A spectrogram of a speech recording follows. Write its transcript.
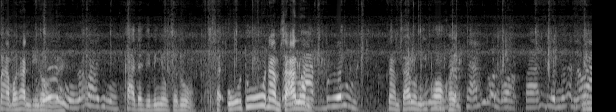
มาบ่ทันพี่น้องเลยนี่แล้วว่าอยู่นี่ข้าจะสิไปยกสะดุ้งใส่โอ้ทูน้ำสาลนปดเบือนน้ำสาลนอีพ่อค่อยสามหล่นออกปานเบือนว่าซั่นแล้วอืว่า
